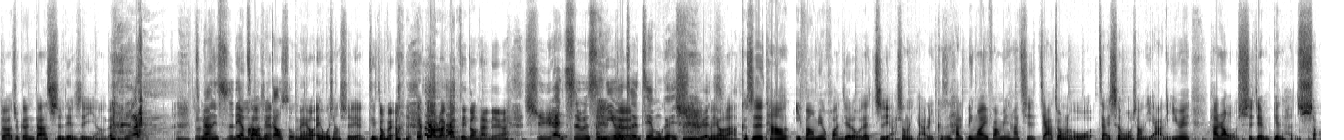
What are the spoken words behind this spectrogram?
对啊，就跟大家失恋是一样的。怎么样？你失恋吗？没告诉我。没有。哎、欸，我想失恋。听众朋友，不要乱跟听众谈恋爱。许愿是不是？你以为这个节目可以许愿？没有啦。可是它一方面缓解了我在职涯上的压力，可是它另外一方面，它其实加重了我在生活上的压力，因为它让我时间变得很少。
